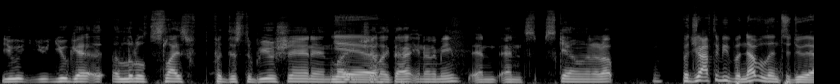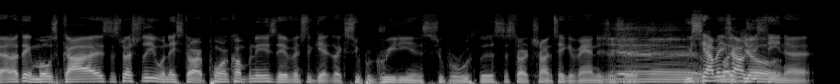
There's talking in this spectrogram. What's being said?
you you you get a little slice for distribution and like Yeah. shit like that. You know what I mean? And and scaling it up. But you have to be benevolent to do that. And I think most guys, especially when they start porn companies, they eventually get like super greedy and super ruthless and start trying to take advantage and shit. We see how many like, times yo, we've seen that.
